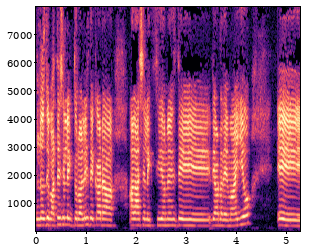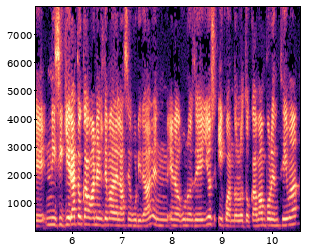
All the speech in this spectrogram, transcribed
los debates electorales de cara a las elecciones de, ahora de mayo, eh, ni siquiera tocaban el tema de la seguridad en, algunos de ellos y cuando lo tocaban por encima,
